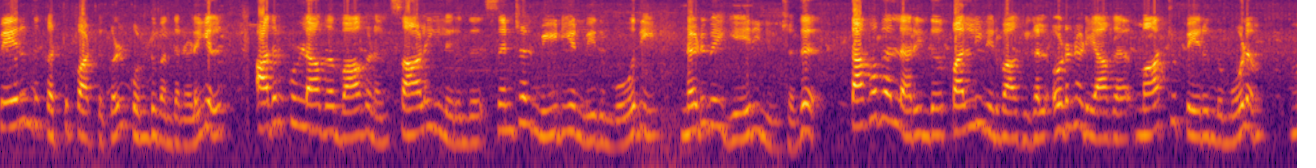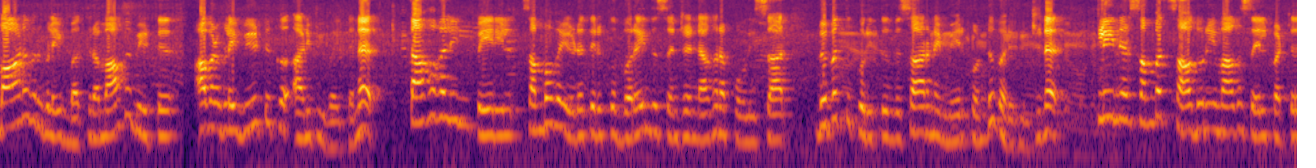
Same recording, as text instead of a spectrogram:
பேருந்து கட்டுப்பாட்டுகள் கொண்டு வந்த நிலையில் அதற்குள்ளாக வாகனம் சாலையிலிருந்து சென்ட்ரல் மீடியன் மீது மோதி நடுவே ஏறி நின்றது. தகவல் அறிந்து பள்ளி நிர்வாகிகள் உடனடியாக மாற்று பேருந்து மூலம் மாணவர்களை பத்திரமாக மீட்டு அவர்களை வீட்டுக்கு அனுப்பி வைத்தனர். தகவலின் பேரில் சம்பவ இடத்திற்கு விரைந்து சென்ற நகர போலீசார் விபத்து குறித்து விசாரணை மேற்கொண்டு வருகின்றனர். கிளீனர் சம்பத் சாதுரியமாக செயல்பட்டு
